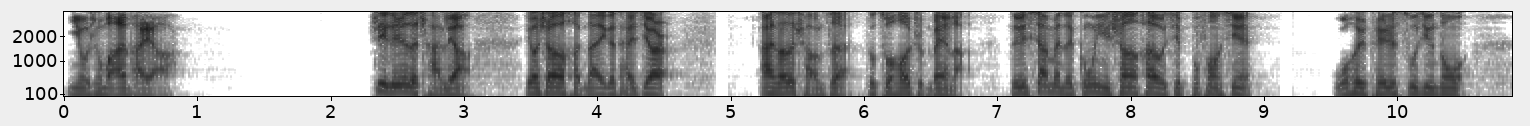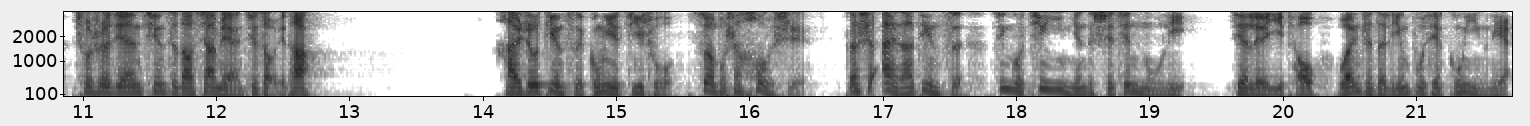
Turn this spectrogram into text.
你有什么安排呀？”这个月的产量要上很大一个台阶儿，爱达的厂子都做好准备了，对于下面的供应商还有些不放心。我会陪着苏京东抽时间亲自到下面去走一趟。海州电子工业基础算不上厚实，但是爱达电子经过近一年的时间努力，建立了一条完整的零部件供应链。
